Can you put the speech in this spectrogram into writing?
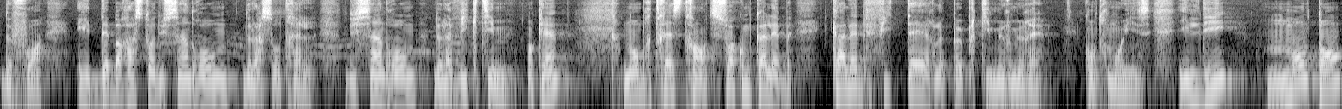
de foi et débarrasse-toi du syndrome de la sauterelle, du syndrome de la victime. Ok? Nombre 13, 30. Sois comme Caleb. Caleb fit taire le peuple qui murmurait contre Moïse. Il dit Montons,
